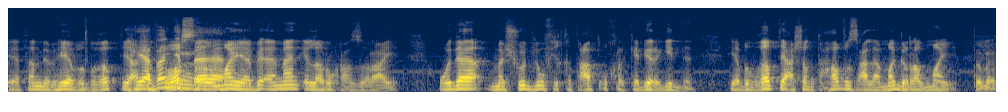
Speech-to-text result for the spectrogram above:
يا فندم هي بتغطي عشان توصل آه، المية بأمان إلى الرقعه الزراعيه وده مشهود له في قطاعات أخرى كبيرة جدا. هي بتغطي عشان تحافظ على مجرى المية. تمام.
